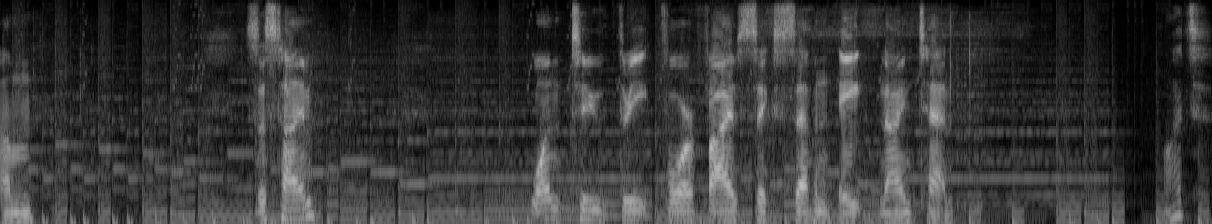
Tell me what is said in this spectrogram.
Um, so this time, one, two, three, four, five, six, seven, eight, nine, ten. What?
